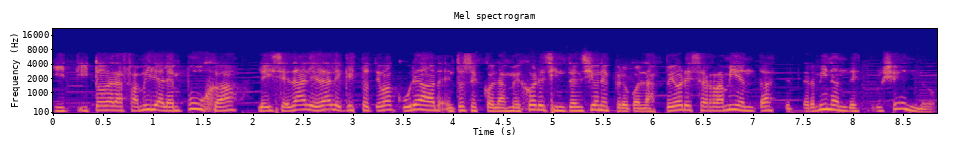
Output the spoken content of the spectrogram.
y, y, toda la familia la empuja, le dice, dale, dale, que esto te va a curar, entonces con las mejores intenciones, pero con las peores herramientas, te terminan destruyendo.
